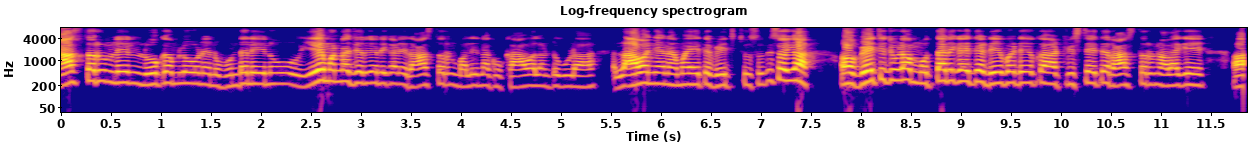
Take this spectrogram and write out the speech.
రాజ్ తరుణ్ లేని లోకంలో నేను ఉండలేను. ఏమన్నా జరగని కానీ రాజ్ తరుణ్ మళ్ళీ నాకు కావాలంటూ కూడా లావణ్య అనే అమ్మాయి అయితే వేచి చూస్తుంది. సో ఇక వేచి చూడ మొత్తానికైతే డే బై డే ఒక ట్విస్ట్ అయితే రాజ్ తరుణ్ అలాగే ఆ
